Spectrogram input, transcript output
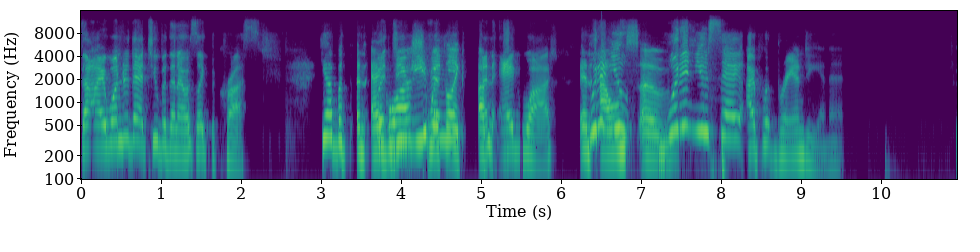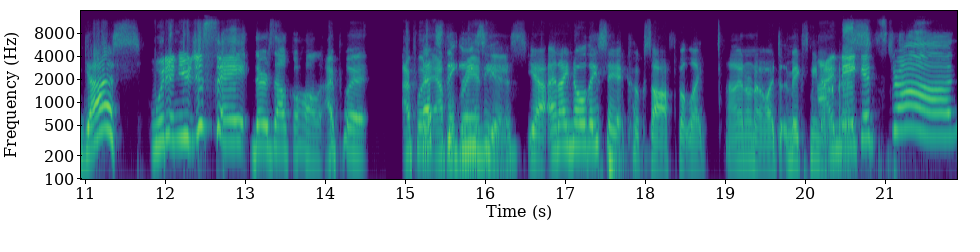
That I wondered that too, but then I was like the crust, Yeah, but an But egg you wash with like a, an egg wash. an wouldn't you- ounce of Wouldn't you say I put brandy in it? yes. Wouldn't you just say there's alcohol? I put I put That's apple the brandy. easiest. Yeah, and I know they say it cooks off, but like I don't know, it, it makes me nervous. I make it strong.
